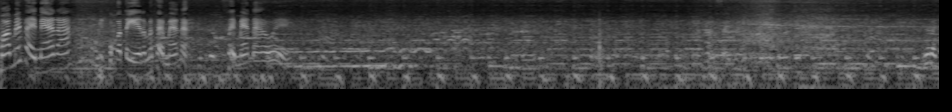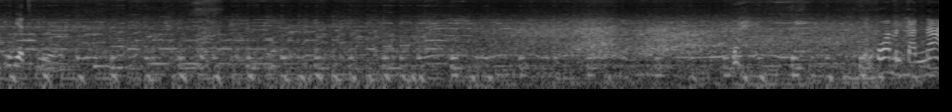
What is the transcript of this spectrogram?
มอนไม่ใส่แมสนะผิดปกตินะไม่ใส่แมสอะ ใส่แมสนะเว้ยใส่เวลากินเบียร์จะกินไงเพราะว่ามันกันได้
